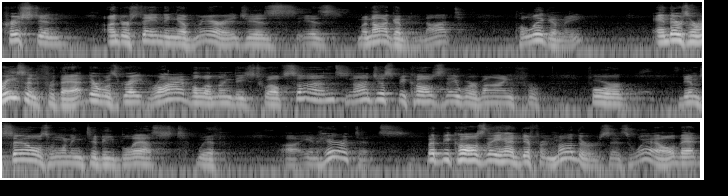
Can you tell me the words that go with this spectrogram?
Christian understanding of marriage is, is monogamy, not polygamy. And there's a reason for that. There was great rival among these 12 sons, not just because they were vying for, for themselves wanting to be blessed with uh, inheritance, but because they had different mothers as well that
